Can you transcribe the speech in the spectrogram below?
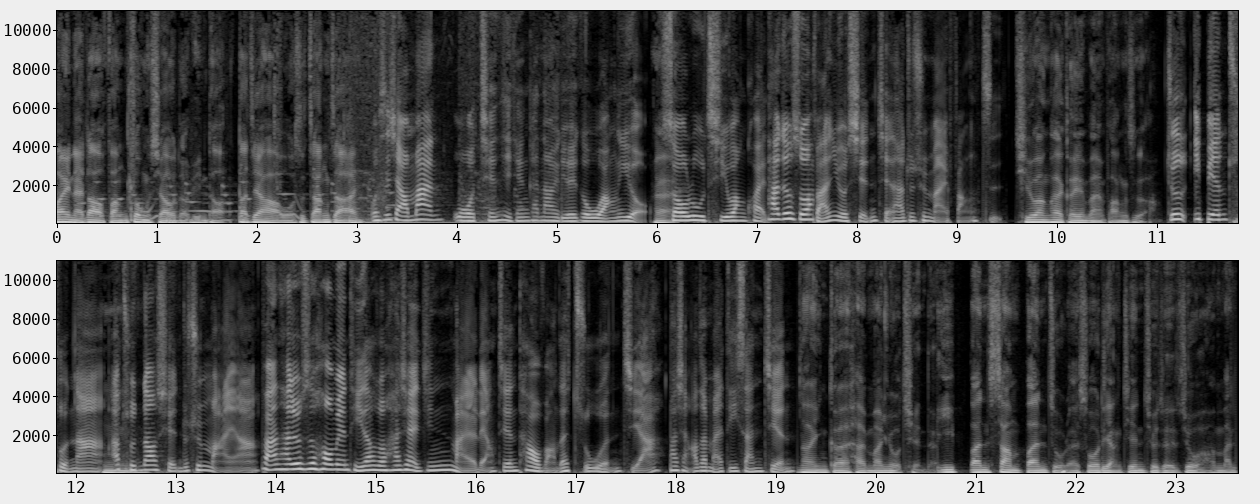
欢迎来到房仲小武的频道。大家好，我是张仔，我是小曼。我前几天看到有一个网友收入七万块，他就说反正有闲钱，他就去买房子。七万块可以买房子啊？就是一边存啊，啊、存到钱就去买啊。反正他就是后面提到说，他现在已经买了两间套房在租人家，他想要再买第三间。那应该还蛮有钱的。一般上班族来说，两间觉得就还蛮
